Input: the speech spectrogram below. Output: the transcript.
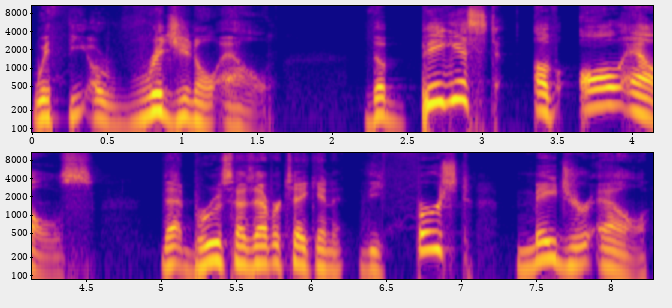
with the original L, the biggest of all L's that Bruce has ever taken, the first major L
